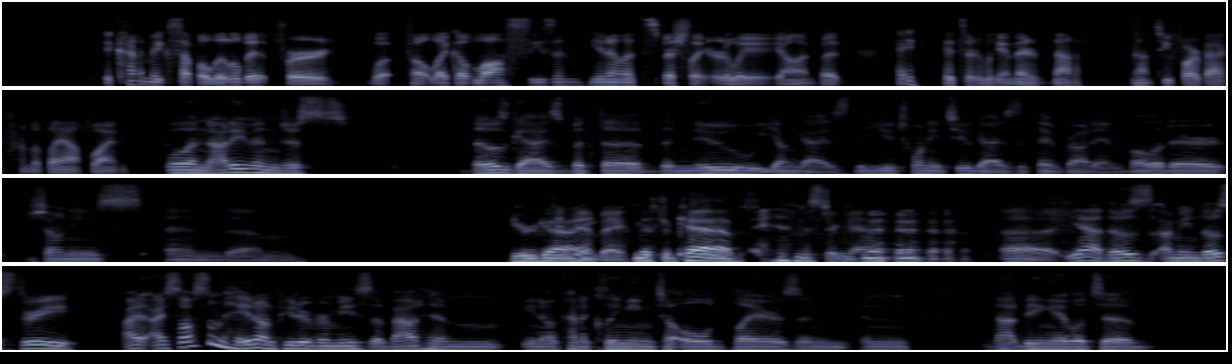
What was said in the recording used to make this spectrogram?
it kind of makes up a little bit for what felt like a lost season, you know, especially early on. But hey, it's early and they're not not too far back from the playoff line. Well, and not even just those guys, but the the new young guys, the U twenty two guys that they've brought in, Voloder, Jonis, and um, Your guy, Kimpembe. Mr. Cavs. Mr. Cat. uh yeah those i mean those three i i saw some hate on peter vermes about him you know kind of clinging to old players and and not being able to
